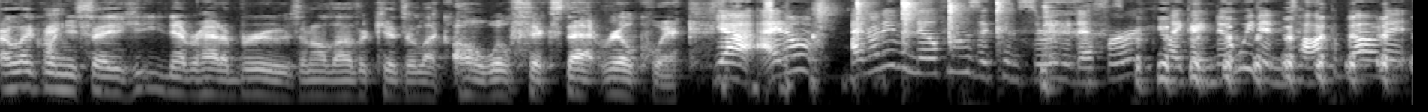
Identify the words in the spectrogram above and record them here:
I like when you say he never had a bruise, and all the other kids are like, "Oh, we'll fix that real quick." Yeah, I don't I don't even know if it was a concerted effort. Like I know we didn't talk about it,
